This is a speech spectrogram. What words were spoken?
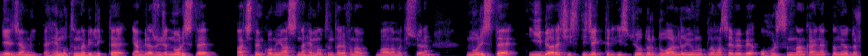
geleceğim. Hamilton'la birlikte yani biraz önce Norris'le açtığın konuyu aslında Hamilton tarafına bağlamak istiyorum. Norris de iyi bir araç isteyecektir, istiyordur. Duvarları yumruklama sebebi o hırsından kaynaklanıyordur.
